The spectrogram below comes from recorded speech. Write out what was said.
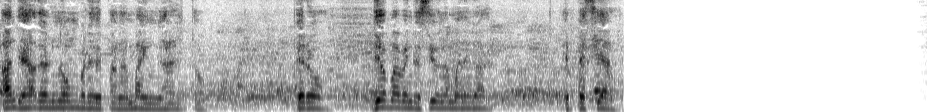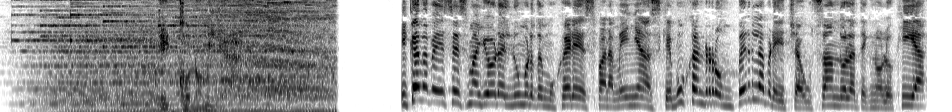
han dejado el nombre de Panamá en alto, pero Dios me ha bendecido de una manera especial. Economía. Y cada vez es mayor el número de mujeres panameñas que buscan romper la brecha usando la tecnología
